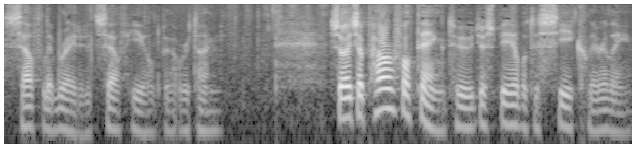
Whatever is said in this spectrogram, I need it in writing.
self liberated, it self healed over time. So it's a powerful thing to just be able to see clearly.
